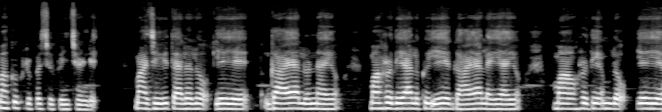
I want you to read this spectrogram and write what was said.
మాకు కృప చూపించండి. మా జీవితాలలో ఏ ఏ గాయాలు ఉన్నాయో మా హృదయాలకు ఏ గాయాలయ్యాయో మా హృదయంలో ఏ ఏ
